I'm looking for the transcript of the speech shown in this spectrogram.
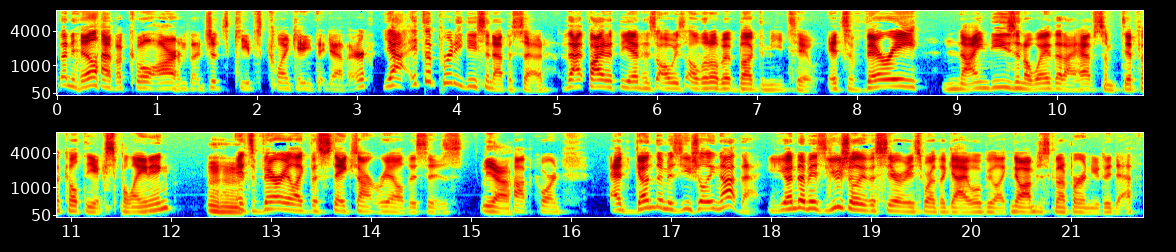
Then he'll have a cool arm that just keeps clinking together. Yeah, it's a pretty decent episode. That fight at the end has always a little bit bugged me too. It's very 90s in a way that I have some difficulty explaining. Mhm. It's very like the stakes aren't real. This is Yeah, popcorn. And Gundam is usually not that. Gundam is usually the series where the guy will be like, no, I'm just going to burn you to death.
